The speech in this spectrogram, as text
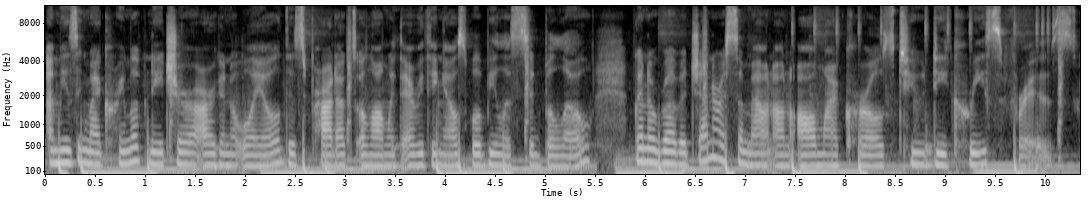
I'm using my Creme of Nature Argan Oil. This product, along with everything else, will be listed below. I'm going to rub a generous amount on all my curls to decrease frizz.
